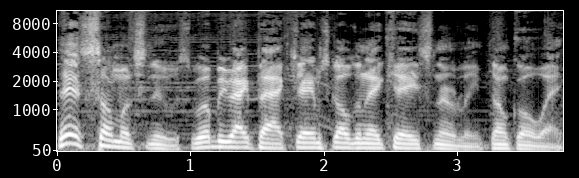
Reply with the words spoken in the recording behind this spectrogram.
There's so much news. We'll be right back. James Golden, a.k.a. Snerdley. Don't go away.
